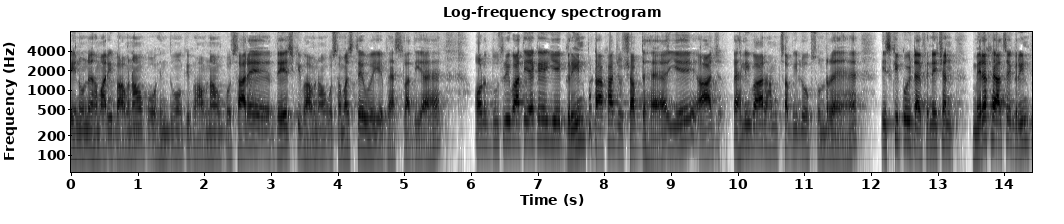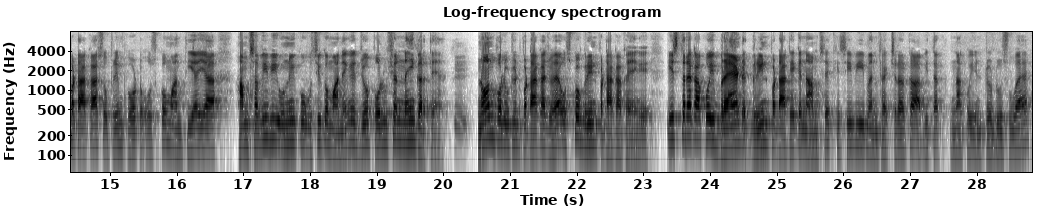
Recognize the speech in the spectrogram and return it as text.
कि इन्होंने हमारी भावनाओं को, हिंदुओं की भावनाओं को, सारे देश की भावनाओं को समझते हुए ये फैसला दिया है। और दूसरी बात यह है कि ये ग्रीन पटाखा जो शब्द है ये आज पहली बार हम सभी लोग सुन रहे हैं। इसकी कोई डेफिनेशन मेरे ख्याल से ग्रीन पटाखा सुप्रीम कोर्ट उसको मानती है या हम सभी भी उन्हीं को उसी को मानेंगे जो पोल्यूशन नहीं करते हैं। नॉन पोल्यूटेड पटाखा जो है उसको ग्रीन पटाखा कहेंगे। इस तरह का कोई ब्रांड ग्रीन पटाखे के नाम से किसी भी मैन्युफैक्चरर का अभी तक ना कोई इंट्रोड्यूस हुआ है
